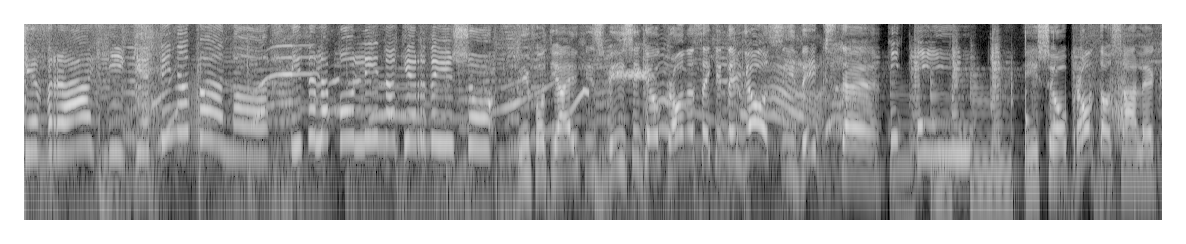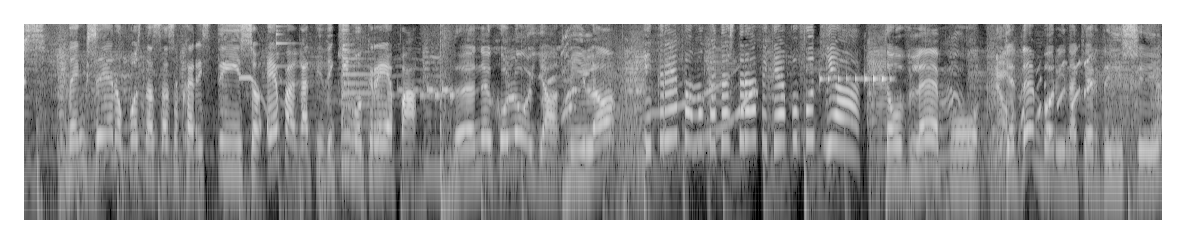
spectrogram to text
Και βράχει και τι να κάνω. Ήθελα πολύ να κερδίσω. Η φωτιά έχει σβήσει και ο χρόνος έχει τελειώσει. Δείξτε. Είσαι ο πρώτος, Άλεξ. Δεν ξέρω πώς να σας ευχαριστήσω. Έφαγα τη δική μου κρέπα. Δεν έχω λόγια. Μίλα. Η κρέπα μου καταστράφηκε από φωτιά. Το βλέπω και δεν μπορεί να κερδίσει.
